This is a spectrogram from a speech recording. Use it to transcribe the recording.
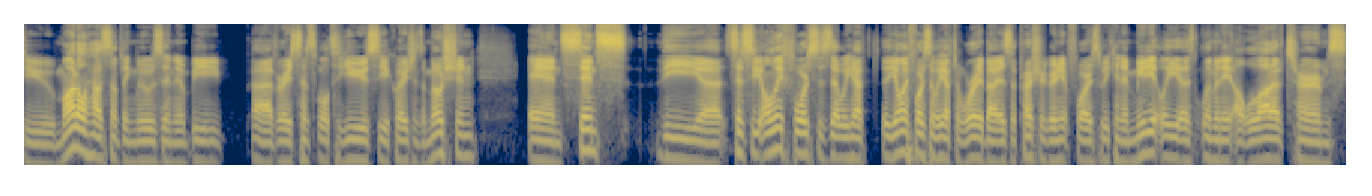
to model how something moves, then it would be uh, very sensible to use the equations of motion. And since the uh, since the only forces that we have the only force that we have to worry about is the pressure gradient force, we can immediately eliminate a lot of terms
